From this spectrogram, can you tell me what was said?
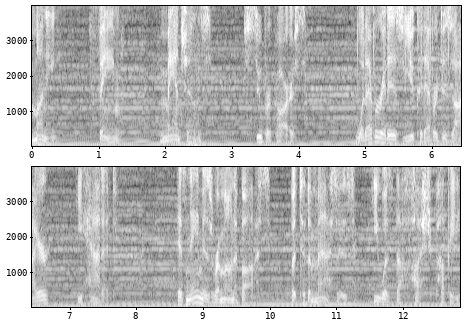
Money, fame, mansions, supercars. Whatever it is you could ever desire, he had it. His name is Ramon Abbas, but to the masses, he was the Hushpuppi.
